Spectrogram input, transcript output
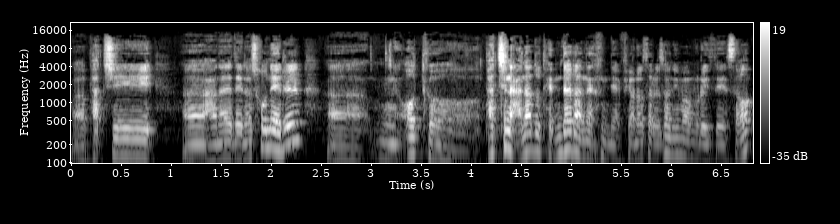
어, 받지 어, 않아야 되는 손해를 어, 음, 어, 그, 받지는 않아도 된다라는 네, 변호사를 선임함으로 인해서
